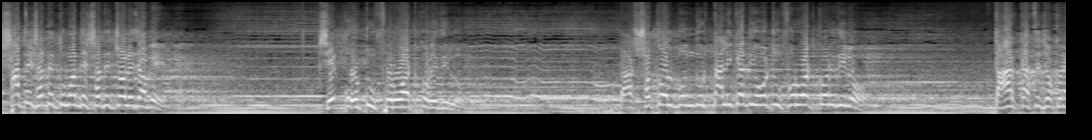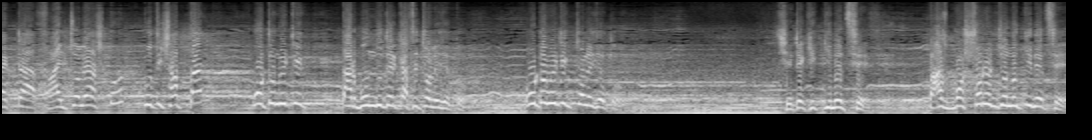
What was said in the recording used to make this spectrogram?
সাথে সাথে তোমাদের সাথে চলে যাবে। সে ওটু ফরওয়ার্ড করে দিল। তার সকল বন্ধুর তালিকা দিয়ে ওটু ফরওয়ার্ড করে দিল। তার কাছে যখন একটা ফাইল চলে আসতো, প্রতি সপ্তাহে অটোমেটিক তার বন্ধুদের কাছে চলে যেত। অটোমেটিক চলে যেত। সেটা কি কিনেছে? পাঁচ বছরের জন্য কিনেছে।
